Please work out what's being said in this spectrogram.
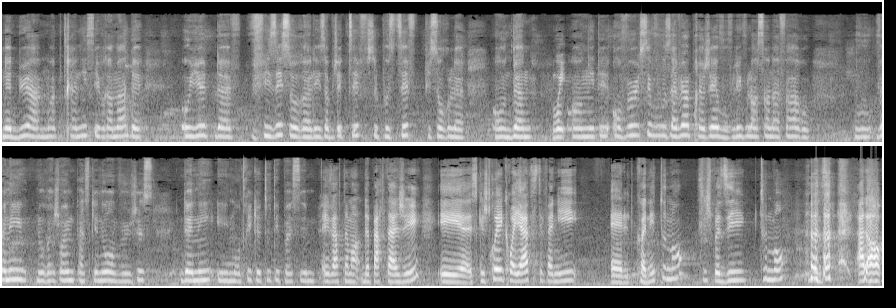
notre but à moi et c'est vraiment de, au lieu de viser sur euh, les objectifs, sur le positif, puis sur le on donne. Oui. On, était, on veut, si vous avez un projet, vous voulez vous lancer en affaires, ou, vous venez nous rejoindre parce que nous, on veut juste donner et montrer que tout est possible. Exactement, de partager. Et euh, ce que je trouve incroyable, Stéphanie, elle connaît tout le monde, si je peux dire tout le monde. Alors,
